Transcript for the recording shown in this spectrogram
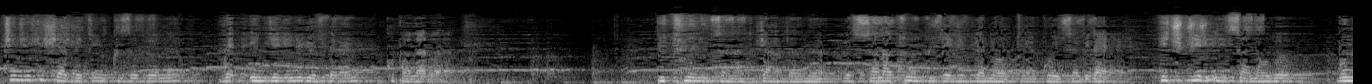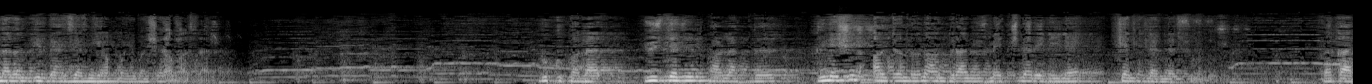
içindeki şerbetin kızıldığını ve inceliğini gösteren kupalar var. Bütün sanatkarlığını ve sanatın güzelliklerini ortaya koysa bile hiçbir insanoğlu bunların bir benzerini yapmayı başaramazlar. Bu kupalar yüzlerinin parlaklığı, güneşin aydınlığını andıran hizmetçiler eliyle kendilerine sunulur. Fakat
